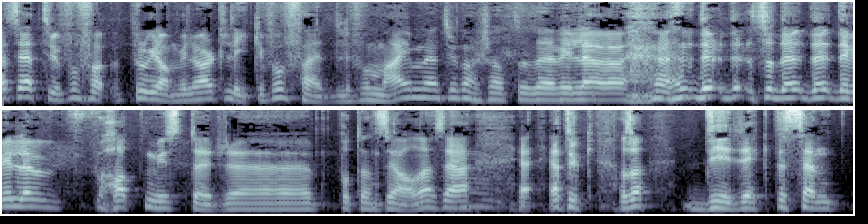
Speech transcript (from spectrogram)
altså jeg tror for, Programmet ville vært like forferdelig for meg, men jeg tror kanskje at det ville det, det, Så det, det, ville hatt mye større potensial. Så jeg, jeg, jeg tror ikke Altså, direktesendt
